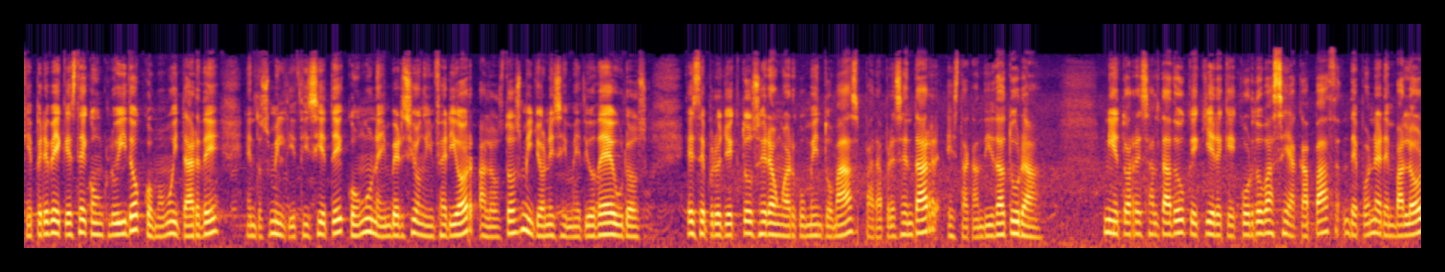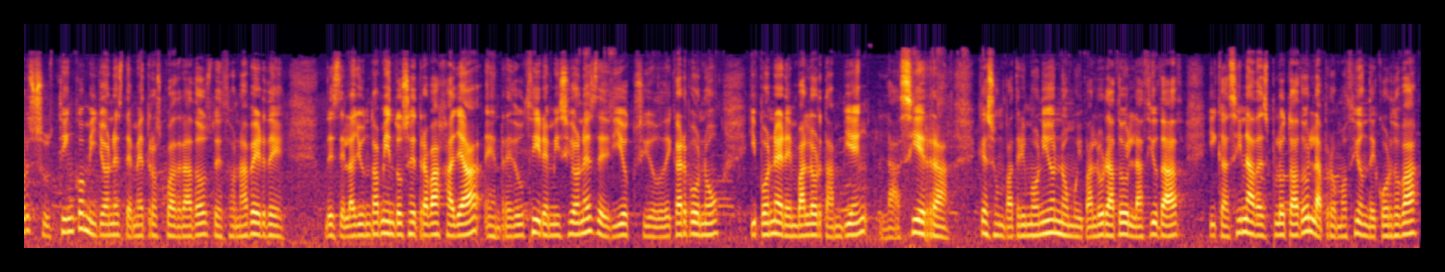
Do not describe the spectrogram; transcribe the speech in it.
que prevé que esté concluido como muy tarde en 2017 con una inversión inferior a los 2 millones y medio de euros. Este proyecto será un argumento más para presentar esta candidatura. Nieto ha resaltado que quiere que Córdoba sea capaz de poner en valor sus 5 millones de metros cuadrados de zona verde. Desde el ayuntamiento se trabaja ya en reducir emisiones de dióxido de carbono y poner en valor también la sierra, que es un patrimonio no muy valorado en la ciudad y casi nada explotado en la promoción de Córdoba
